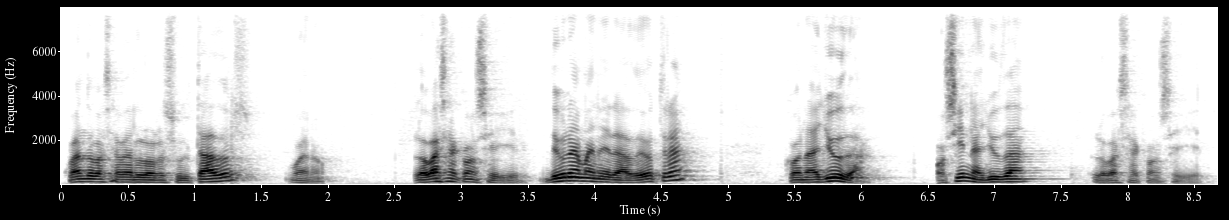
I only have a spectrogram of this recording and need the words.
¿cuándo vas a ver los resultados? Bueno, lo vas a conseguir de una manera o de otra, con ayuda o sin ayuda, lo vas a conseguir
